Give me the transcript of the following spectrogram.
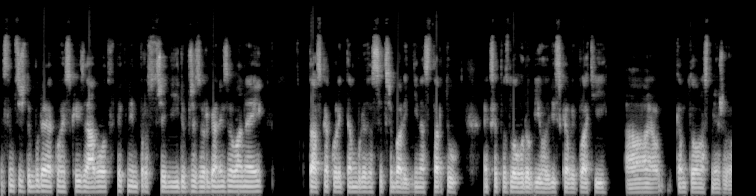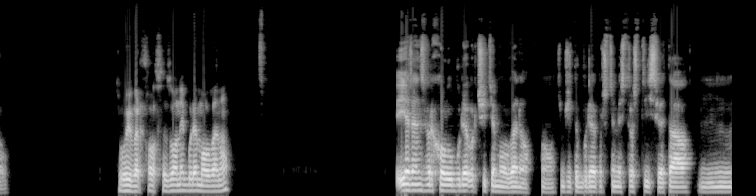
myslím si, že to bude jako hezký závod v pěkném prostředí, dobře zorganizovaný. Otázka, kolik tam bude zase třeba lidí na startu, jak se to z dlouhodobého hlediska vyplatí a kam to nasměřují. Tvůj vrchol sezóny bude Molveno? Jeden z vrcholů bude určitě Molveno. No, tím, že to bude prostě mistrovství světa. Mm,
